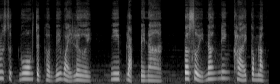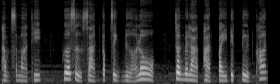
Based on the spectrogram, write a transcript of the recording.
รู้สึกง่วงจนทนไม่ไหวเลย งีบหลับไปนานตาสุยนั่งนิ่งคล้ายกำลังทำสมาธิ เพื่อสื่อสารกับสิ่งเหนือโลก จนเวลาผ่านไปดึกดื่นค่อน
